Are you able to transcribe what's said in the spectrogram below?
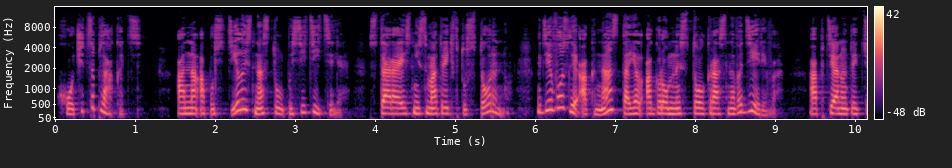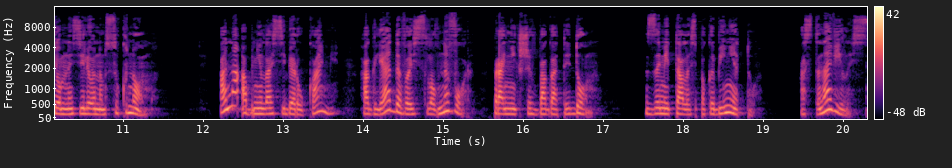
Хочется плакать. Она опустилась на стул посетителя, стараясь не смотреть в ту сторону, где возле окна стоял огромный стол красного дерева, обтянутый темно-зеленым сукном. Она обняла себя руками, оглядываясь, словно вор, проникший в богатый дом. Заметалась по кабинету. Остановилась.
